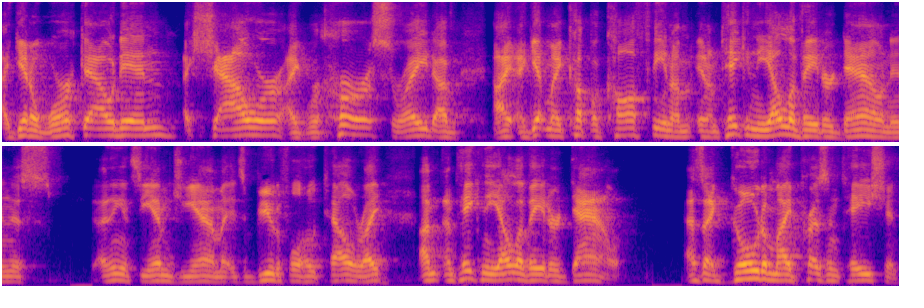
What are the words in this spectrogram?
I get a workout in, I shower, I rehearse, right? i I, I get my cup of coffee and I'm, and I'm taking the elevator down in this, I think it's the MGM. It's a beautiful hotel, right? I'm, I'm taking the elevator down as I go to my presentation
